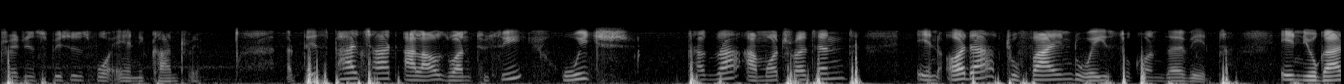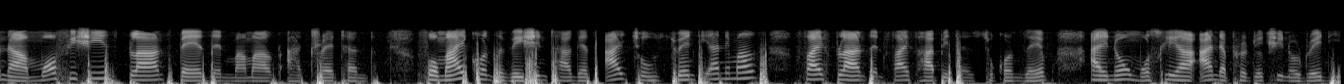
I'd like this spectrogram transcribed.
threatened species for any country. Uh, this pie chart allows one to see which taxa are more threatened in order to find ways to conserve it. In Uganda, more fishes, plants, birds, and mammals are threatened. For my conservation targets, I chose 20 animals, 5 plants, and 5 habitats to conserve. I know mostly are under protection already,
